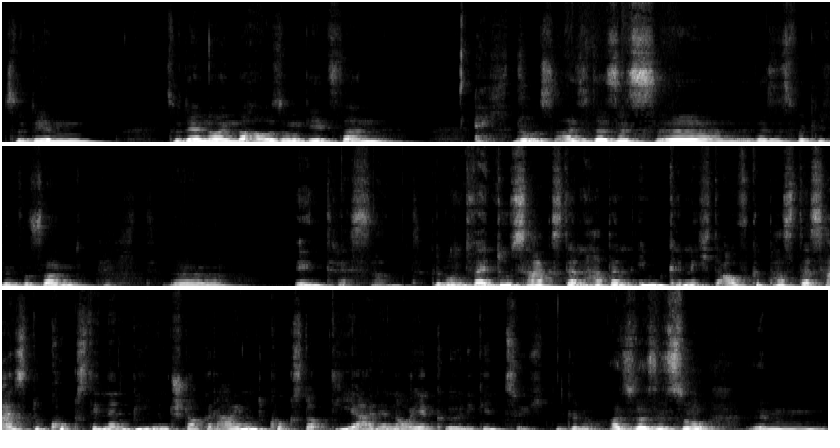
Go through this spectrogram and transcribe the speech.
zu dem, zu der neuen Behausung geht es dann Echt? los. Also das ist, äh, das ist wirklich interessant. Echt? Äh, Interessant. Genau. Und wenn du sagst, dann hat ein Imker nicht aufgepasst, das heißt, du guckst in den Bienenstock rein und guckst, ob die eine neue Königin züchten. Genau. Also das ist so im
